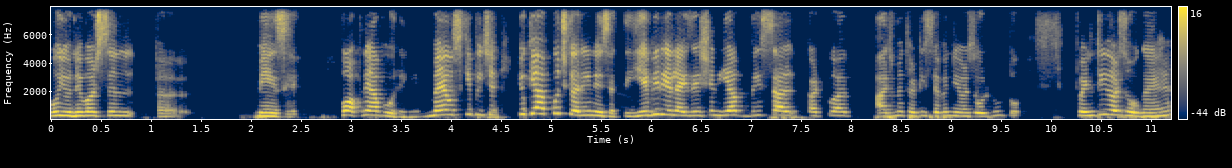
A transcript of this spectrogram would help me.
वो यूनिवर्सल मेज है। वो अपने आप हो रही है। मैं उसके पीछे, क्योंकि आप कुछ कर ही नहीं सकती। ये भी रियलाइजेशन ये अब बीस साल कट टू आज मैं थर्टी सेवन ईयर्स ओल्ड हूँ तो ट्वेंटी ईयर्स हो गए हैं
